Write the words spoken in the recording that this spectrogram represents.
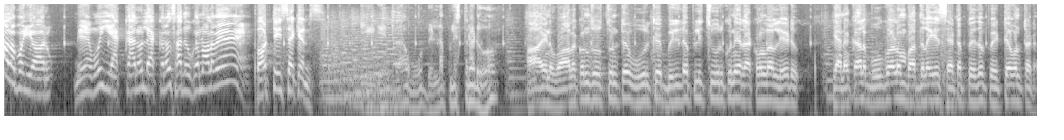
నలభై ఆరు. మేము ఎక్కాలు లెక్కలు చదువుకున్న వాళ్ళమే. Forty seconds. ఏంట్రా ఓ బిల్డప్లు ఇస్తున్నాడు? ఆయన వాలకం చూస్తుంటే ఊరికే బిల్డప్లు ఇచ్చి ఊరుకునే రకంలో లేడు. వెనకాల భూగోళం బద్దలయ్యే సెటప్ ఏదో పెట్టే ఉంటాడు.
